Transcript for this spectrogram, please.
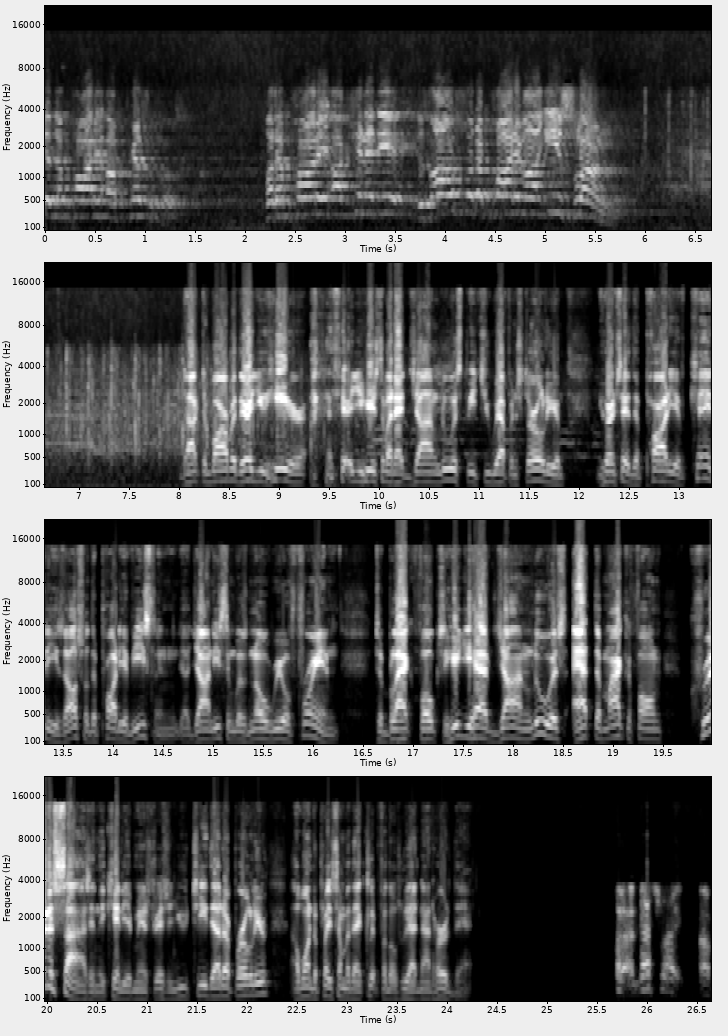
is a party of principles? For the party of Kennedy is also the party of Eastland. Dr. Barber, there you hear, there you hear some of that John Lewis speech you referenced earlier. You heard him say the party of Kennedy is also the party of Eastland. Uh, John Eastland was no real friend to black folks. So here you have John Lewis at the microphone criticizing the Kennedy administration. You teed that up earlier. I wanted to play some of that clip for those who had not heard that. Uh, that's right, uh,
